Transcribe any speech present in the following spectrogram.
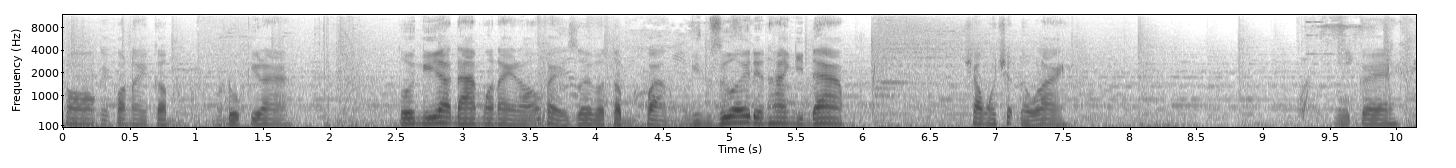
cho cái con này cầm món đồ Kira. Tôi nghĩ là đam con này nó phải rơi vào tầm khoảng nghìn rưỡi đến 2.000 đam Trong cái trận đấu này. Ok.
